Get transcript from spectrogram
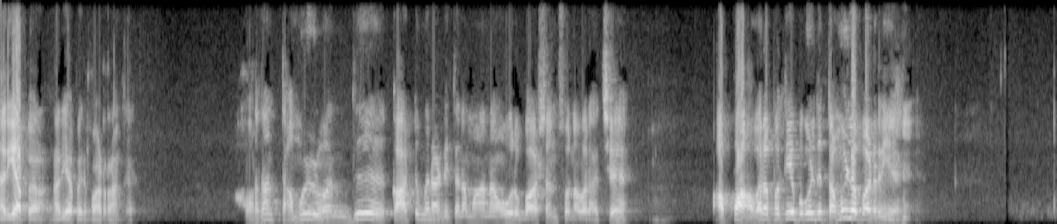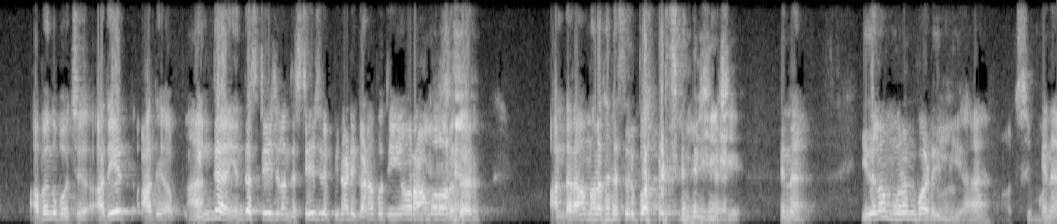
நிறையா பேர் நிறையா பேர் பாடுறாங்க. அவர்தான் தமிழ் வந்து காட்டு மிராண்டித்தனமான ஒரு பாஷன்னு சொன்னவராச்சே. அப்ப அவரை பத்தியே புகழ்ந்து தமிழ்ல பாடுறீங்க. அப்ப எங்க போச்சு? அதே அது எங்க எந்த ஸ்டேஜ்ல அந்த ஸ்டேஜ்ல பின்னாடி கணபதியும் ராமரும் இருக்காரு. அந்த ராமரை தானே சிறப்பாக அடிச்சீங்க நீங்க. என்ன? இதெல்லாம் முரண்பாடு இல்லையா? என்ன?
